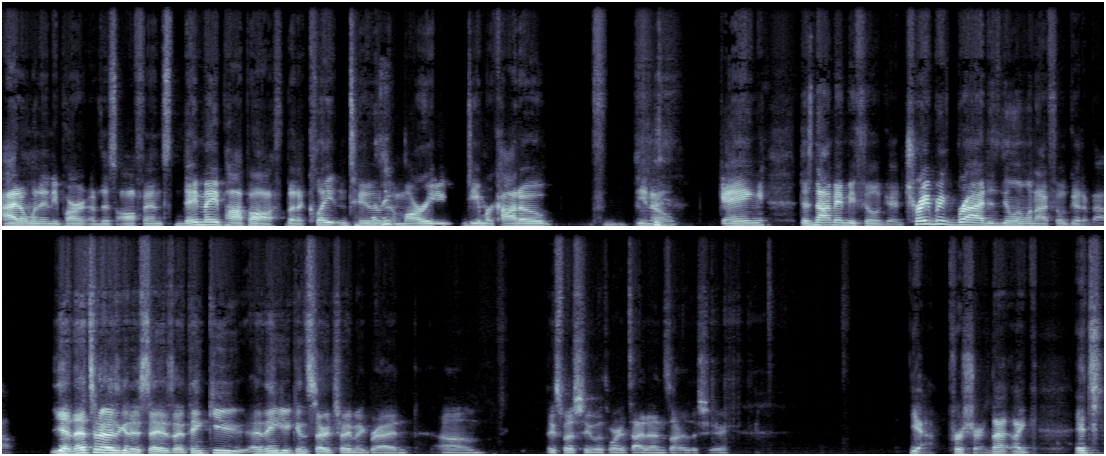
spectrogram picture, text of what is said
I don't want any part of this offense. They may pop off, but a Clayton Tune, think- Amari Demercado, you know, gang does not make me feel good. Trey McBride is the only one I feel good about. Yeah, that's what I was gonna say. Is I think you, I think you can start Trey McBride, um, especially with where tight ends are this year. Yeah, for sure. That like it's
